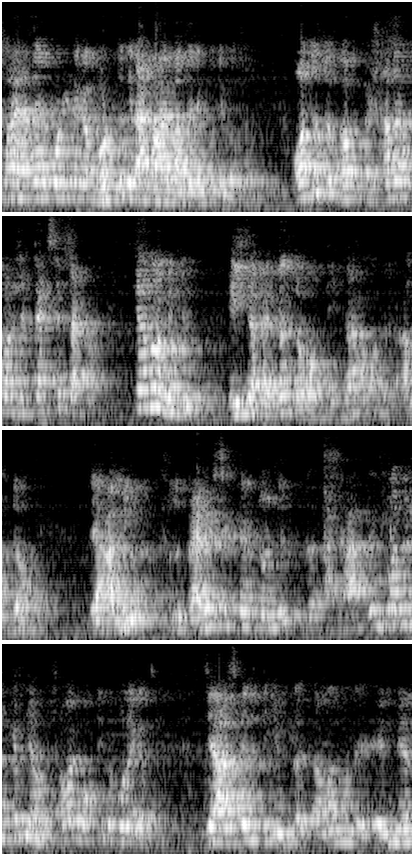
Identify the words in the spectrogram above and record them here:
ছয় হাজার কোটি টাকা ভর্তুকি রাখা হয় বাজারে প্রতি বছর। অথচ সাধারণ মানুষের ট্যাক্সের টাকা কেন আমি দেব? এই জায়গায় একটা জবাবদিহিতা আমাদের আনতে হবে। যে আমি শুধু প্রাইভেট সেক্টরের জন্য এমপ্লয়মেন্ট কেমনি হবে? সবাই বক্তব্য বলে গেছে। যে আজকে যদি আমার মধ্যে এনবিআর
